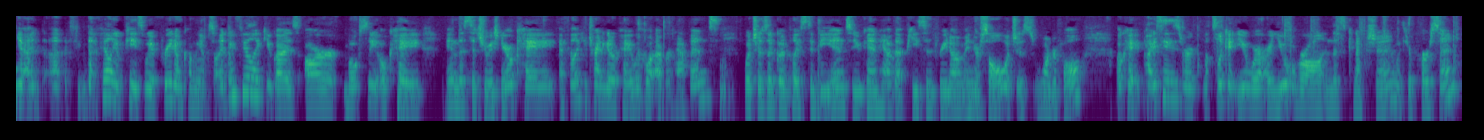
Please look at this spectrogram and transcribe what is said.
Yeah, I, uh, that feeling of peace, we have freedom coming up. So I do feel like you guys are mostly okay in this situation. You're okay. I feel like you're trying to get okay with whatever happens, which is a good place to be in. So you can have that peace and freedom in your soul, which is wonderful. Okay, Pisces, let's look at you. Where are you overall in this connection with your person?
